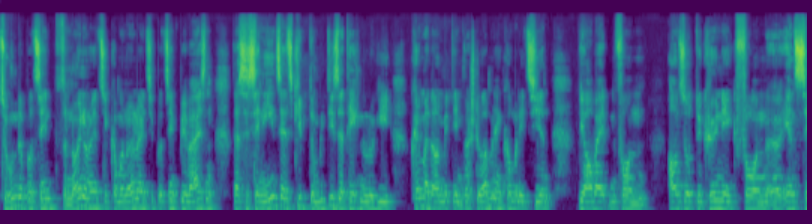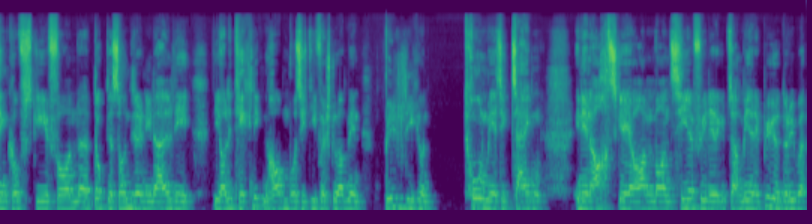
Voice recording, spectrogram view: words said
zu 100 Prozent, zu 99,99 Prozent beweisen, dass es ein Jenseits gibt und mit dieser Technologie können wir dann mit den Verstorbenen kommunizieren. Die Arbeiten von Hans-Otto König, von äh, Ernst Zinkowski, von äh, Dr. Sondra Rinaldi, die alle Techniken haben, wo sich die Verstorbenen bildlich und tonmäßig zeigen. In den 80er Jahren waren sehr viele, da gibt es auch mehrere Bücher darüber,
